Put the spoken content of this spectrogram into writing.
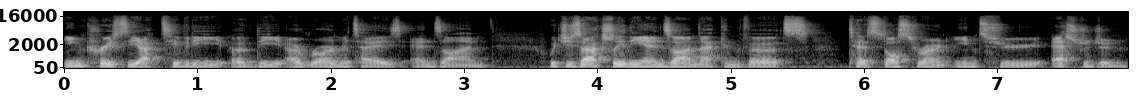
increase the activity of the aromatase enzyme, which is actually the enzyme that converts testosterone into estrogen.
